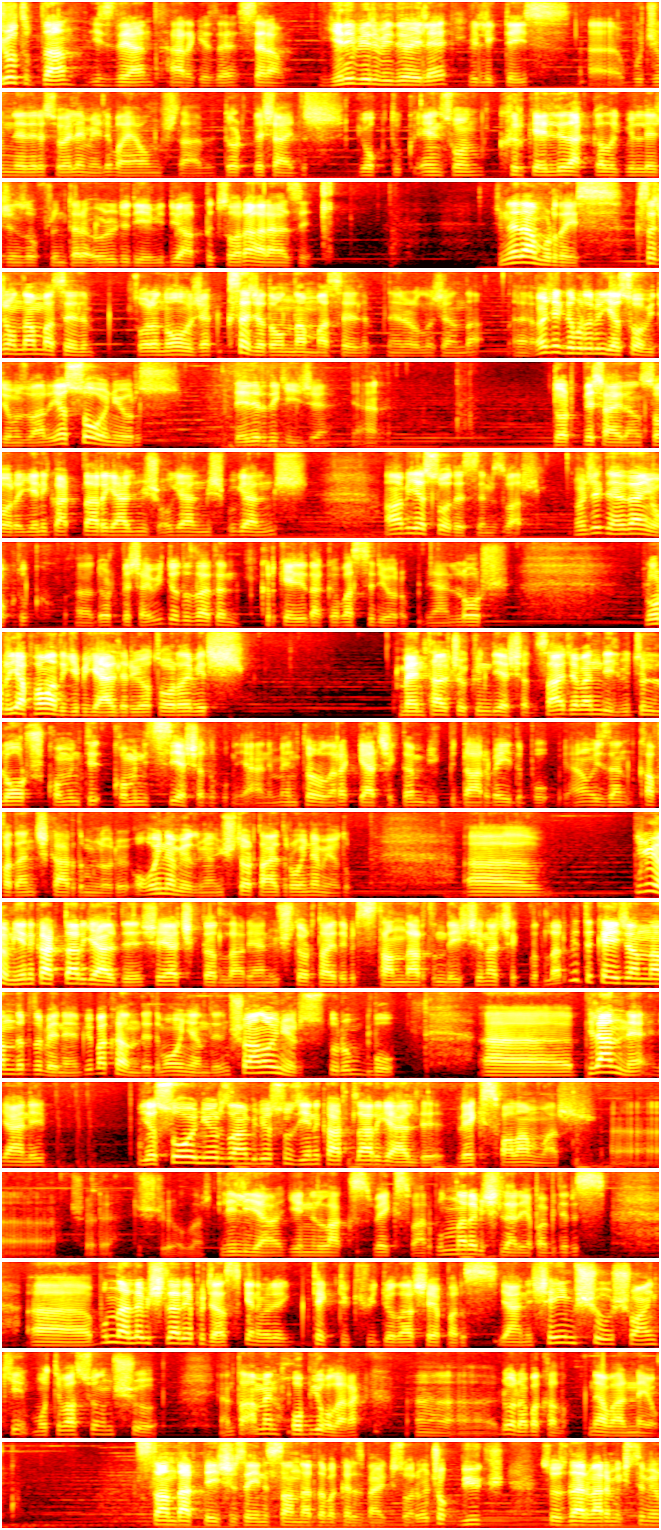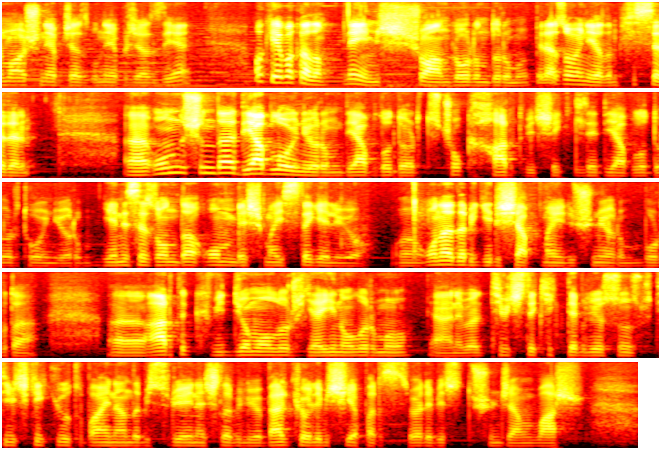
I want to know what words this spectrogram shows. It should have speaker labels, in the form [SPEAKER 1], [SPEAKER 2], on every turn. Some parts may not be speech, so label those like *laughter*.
[SPEAKER 1] YouTube'dan izleyen herkese selam. Yeni bir video ile birlikteyiz. Ee, bu cümleleri söylemeyeli bayağı olmuştu abi. 4-5 aydır yoktuk. En son 40-50 dakikalık bir Legends of Runeterra öldü diye video attık. Sonra arazi. Şimdi neden buradayız? Kısaca ondan bahsedelim. Sonra ne olacak? Kısaca da ondan bahsedelim neler olacağından. Ee, öncelikle burada bir Yasuo videomuz var. Yasuo oynuyoruz. Delirdik iyice yani. 4-5 aydan sonra yeni kartlar gelmiş, o gelmiş, bu gelmiş. Ama bir Yasuo destemiz var. Öncelikle neden yoktuk? Ee, 4-5 ay videoda zaten 40-50 dakika bahsediyorum. Yani lore lore yapamadı gibi geldi Riot. Orada bir mental çöküntü yaşadı. Sadece ben değil, bütün lore community, yaşadı bunu yani. Mental olarak gerçekten büyük bir darbeydi bu. Yani o yüzden kafadan çıkardım lore'u. Oynamıyordum yani 3-4 aydır oynamıyordum. Ee, bilmiyorum yeni kartlar geldi. Şeyi açıkladılar yani 3-4 ayda bir standartın değiştiğini açıkladılar. Bir tık heyecanlandırdı beni. Bir bakalım dedim, oynayalım dedim. Şu an oynuyoruz. Durum bu. Ee, plan ne? Yani Yasuo oynuyoruz ama biliyorsunuz yeni kartlar geldi. Vex falan var. Ee, şöyle düşürüyorlar. Lilia, yeni Lux, Vex var. Bunlara bir şeyler yapabiliriz. Ee, bunlarla bir şeyler yapacağız. Gene böyle tek tük videolar şey yaparız. Yani şeyim şu, şu anki motivasyonum şu. Yani tamamen hobi olarak ee, Lore'a bakalım. Ne var ne yok. Standart değişirse yeni standarta bakarız belki sonra. Böyle çok büyük sözler vermek istemiyorum ama şunu yapacağız, bunu yapacağız diye. Okey bakalım neymiş şu an Lore'un durumu. Biraz oynayalım, hissedelim. Ee, onun dışında Diablo oynuyorum. Diablo 4. Çok hard bir şekilde Diablo 4 oynuyorum. Yeni sezonda 15 Mayıs'ta geliyor. Ee, ona da bir giriş yapmayı düşünüyorum burada. Ee, artık video mu olur, yayın olur mu? Yani böyle Twitch'te Kick'te biliyorsunuz. Twitch, Kick, YouTube aynı anda bir sürü yayın açılabiliyor. Belki öyle bir şey yaparız. Öyle bir düşüncem var.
